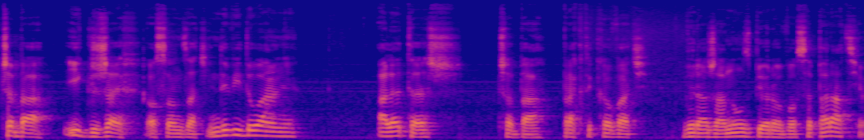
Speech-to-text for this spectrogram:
trzeba i grzech osądzać indywidualnie, ale też trzeba praktykować wyrażaną zbiorowo separację.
